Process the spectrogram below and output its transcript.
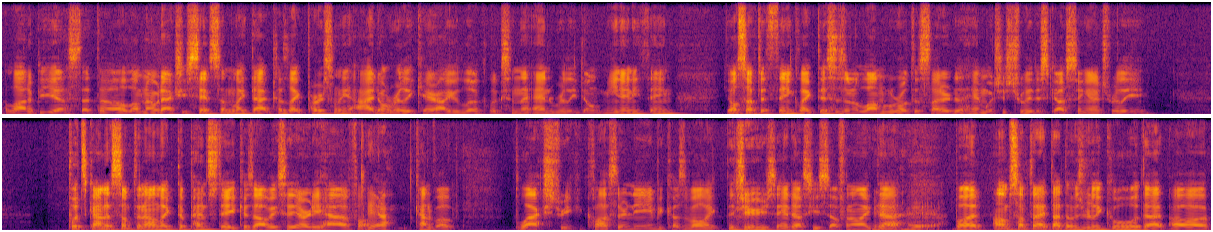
a lot of BS that the alumni would actually say something like that because, like, personally, I don't really care how you look. Looks in the end really don't mean anything. You also have to think, like, this is an alum who wrote this letter to him, which is truly disgusting and it's really puts kind of something on like the Penn State because obviously they already have yeah. kind of a black streak across their name because of all like the Jerry Sandusky stuff and all like that. Yeah, yeah, But um, something I thought that was really cool that uh,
